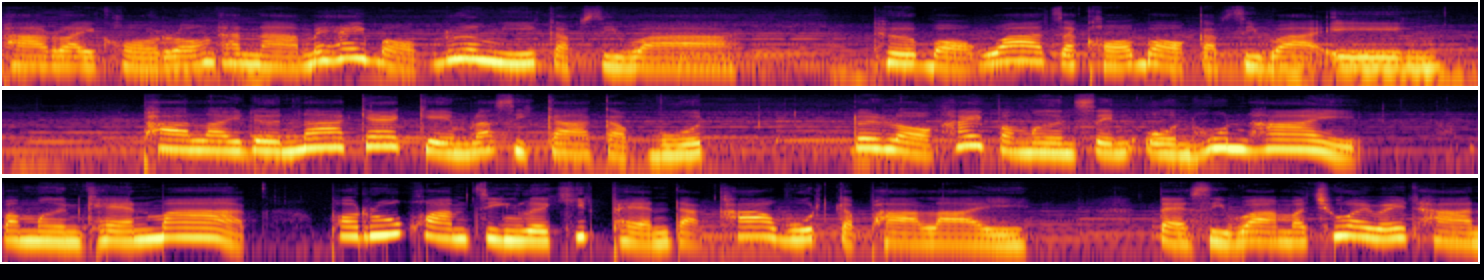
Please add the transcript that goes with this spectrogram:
พาไลขอร้องธนาไม่ให้บอกเรื่องนี้กับสิวา เธอบอกว่าจะขอบอกกับสิวาเอง พาไลเดินหน้าแก้เกมลสิกากับวุฒโดยหลอกให้ประเมินเซ็นโอนหุ้นให้ ประเมินแค้นมาก พอรู้ความจริงเลยคิดแผนดักฆ่าวุฒกับพาไลแต่สิวามาช่วยไว้ทัน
